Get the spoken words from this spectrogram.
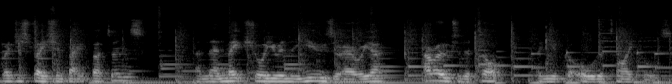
registration bank buttons, and then make sure you're in the user area, arrow to the top, and you've got all the titles.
